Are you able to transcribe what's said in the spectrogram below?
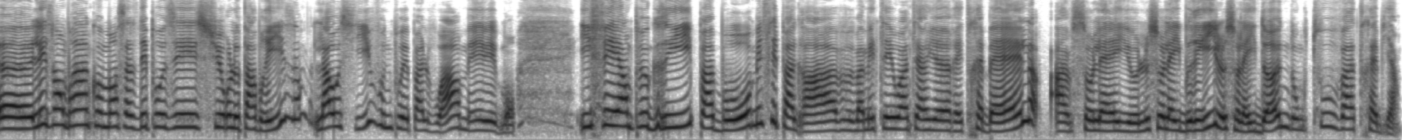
les embruns commencent à se déposer sur le pare-brise. Là aussi, vous ne pouvez pas le voir, mais bon. Il fait un peu gris, pas beau, mais c'est pas grave. Ma météo intérieure est très belle. Un soleil, le soleil brille, le soleil donne, donc tout va très bien.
